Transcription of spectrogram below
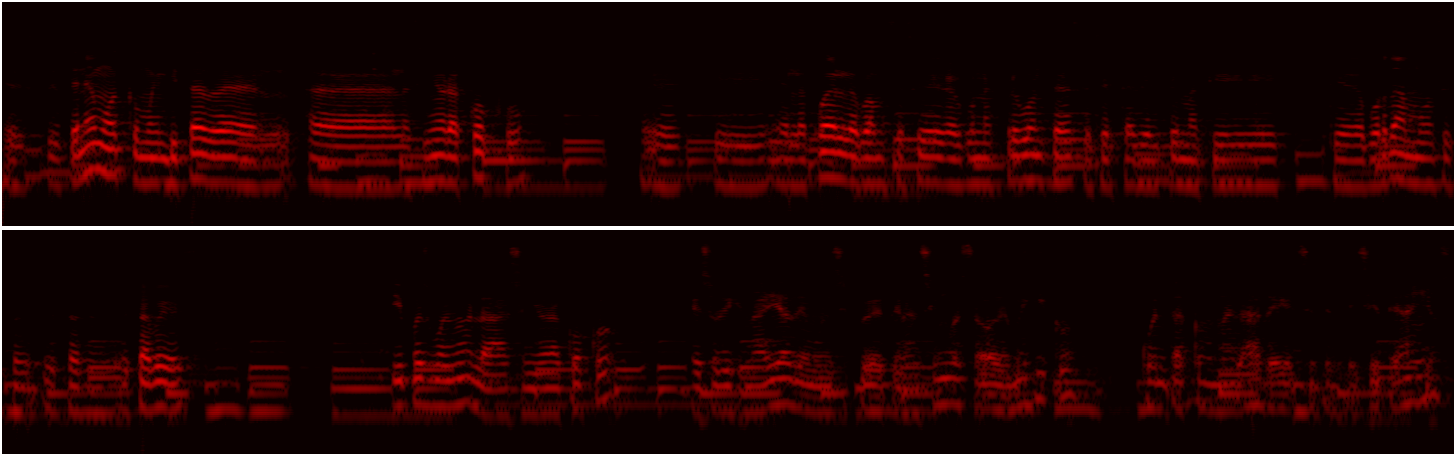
este, tenemos como invitada a la señora Coco, este, a la cual vamos a hacer algunas preguntas acerca del tema que, abordamos esta, esta, esta vez. Y pues bueno, la señora Coco es originaria del municipio de Tenancingo, Estado de México. Cuenta con una edad de 77 años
